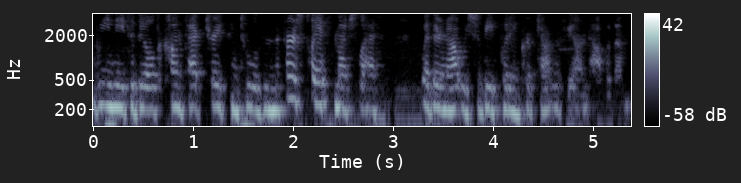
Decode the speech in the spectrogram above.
we need to build contact tracing tools in the first place, much less whether or not we should be putting cryptography on top of them.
